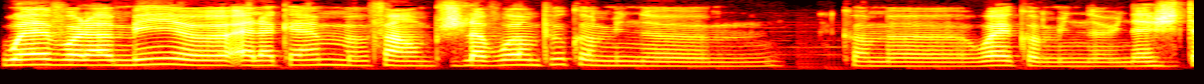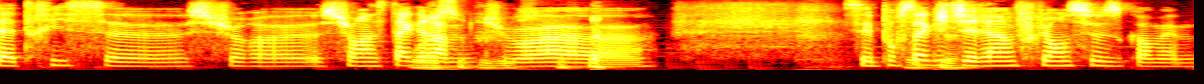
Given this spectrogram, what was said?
Ouais, voilà, mais elle a quand même. Enfin, je la vois un peu comme une. comme, ouais, comme une, une agitatrice sur, sur Instagram, tu vois. C'est pour ça que je dirais influenceuse quand même.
